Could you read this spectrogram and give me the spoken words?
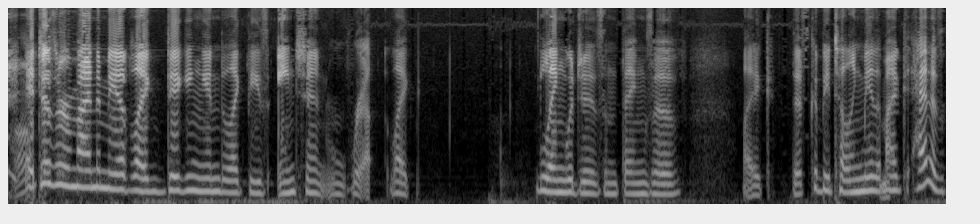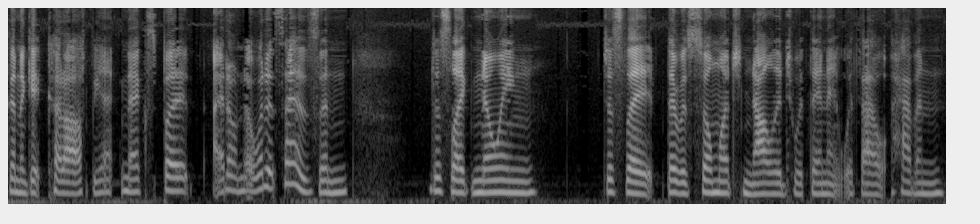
It just reminded me of like digging into like these ancient re- like languages and things of like this could be telling me that my head is going to get cut off next, but I don't know what it says and just like knowing just that there was so much knowledge within it without having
